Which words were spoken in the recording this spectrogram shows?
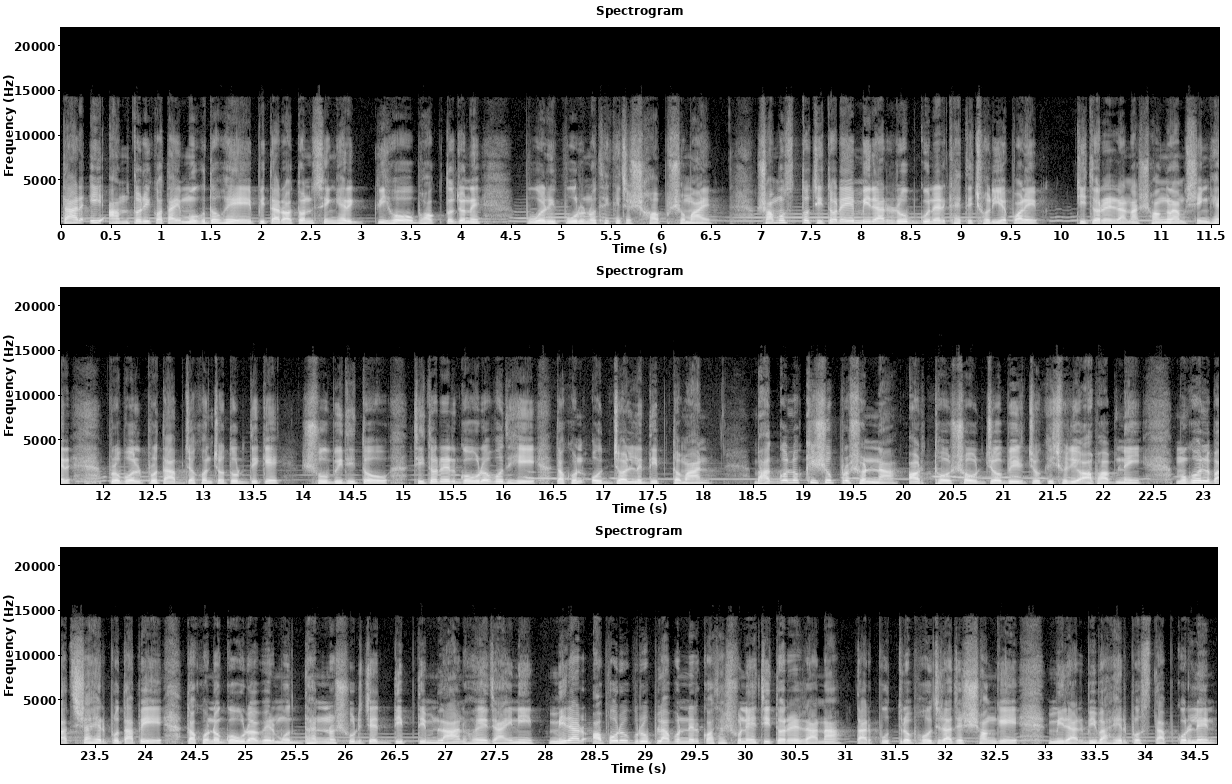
তার এই আন্তরিকতায় মুগ্ধ হয়ে পিতা রতন সিংহের গৃহ ভক্তজনে পরিপূর্ণ থেকেছে সব সময়। সমস্ত চিতরে মীরার রূপগুণের খ্যাতি ছড়িয়ে পড়ে। চিতরের রানা সংগ্রাম সিংহের প্রবল প্রতাপ যখন চতুর্দিকে সুবিদিত, চিতরের গৌরবধি তখন ঔজ্জ্বল্যে দীপ্তমান। ভাগ্যলক্ষ্মী সুপ্রসন্না, অর্থ, শৌর্য, বীর্য কিছুরই অভাব নেই। মুঘল বাদশাহের প্রতাপে তখনও গৌরবের মধ্যাহ্ন সূর্যের দীপ্তি ম্লান হয়ে যায়নি। মীরার অপরূপ রূপলাবণ্যের কথা শুনে চিতরের রানা, তার পুত্র ভোজরাজের সঙ্গে মীরার বিবাহের প্রস্তাব করলেন।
